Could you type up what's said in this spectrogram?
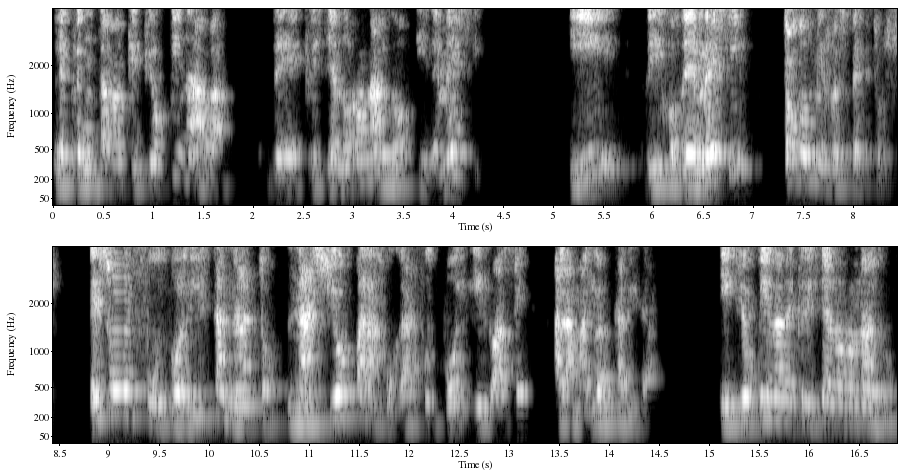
le preguntaban que qué opinaba de Cristiano Ronaldo y de Messi. Y dijo, de Messi, todos mis respetos. Es un futbolista nato, nació para jugar fútbol y lo hace a la mayor calidad. ¿Y qué opina de Cristiano Ronaldo?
